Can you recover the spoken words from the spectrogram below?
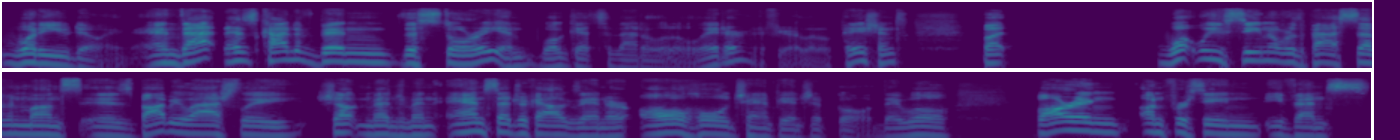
what are you doing? And that has kind of been the story. And we'll get to that a little later if you're a little patient. But what we've seen over the past seven months is Bobby Lashley, Shelton Benjamin, and Cedric Alexander all hold championship gold. They will, barring unforeseen events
